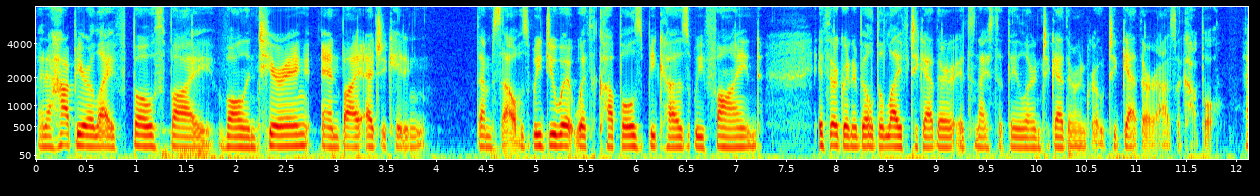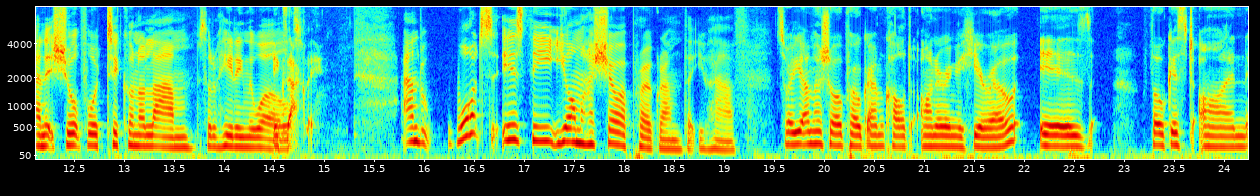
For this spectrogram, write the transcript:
and a happier life, both by volunteering and by educating themselves. We do it with couples because we find if they're going to build a life together, it's nice that they learn together and grow together as a couple. And it's short for Tikkun Olam, sort of healing the world. Exactly. And what is the Yom HaShoah program that you have? So, our Yom HaShoah program called Honoring a Hero is focused on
